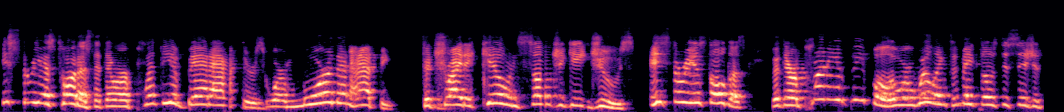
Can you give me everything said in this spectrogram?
History has taught us that there are plenty of bad actors who are more than happy to try to kill and subjugate Jews. History has told us that there are plenty of people who are willing to make those decisions.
